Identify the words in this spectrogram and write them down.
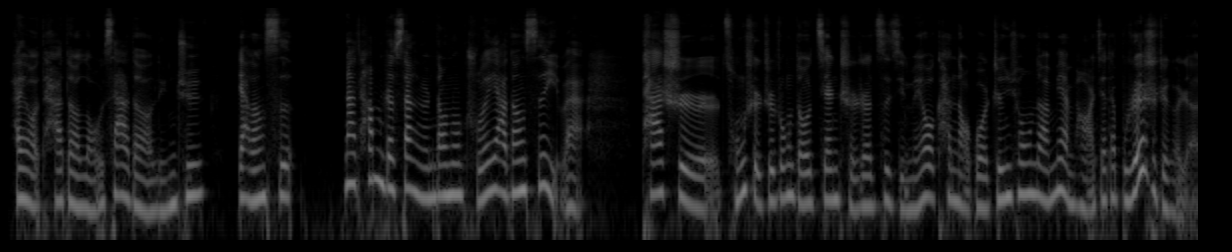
还有他的楼下的邻居亚当斯，那他们这三个人当中，除了亚当斯以外，他是从始至终都坚持着自己没有看到过真凶的面庞，而且他不认识这个人。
